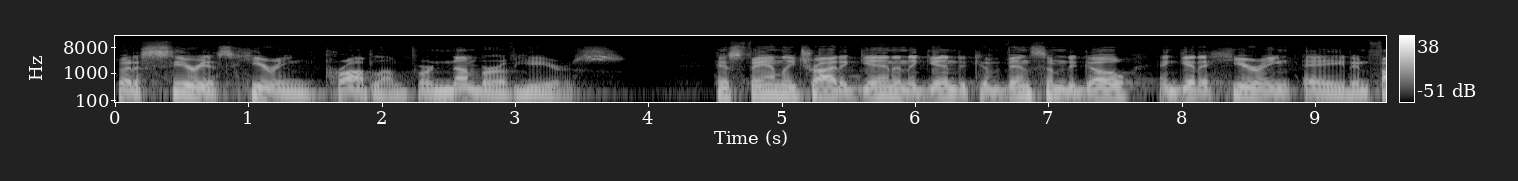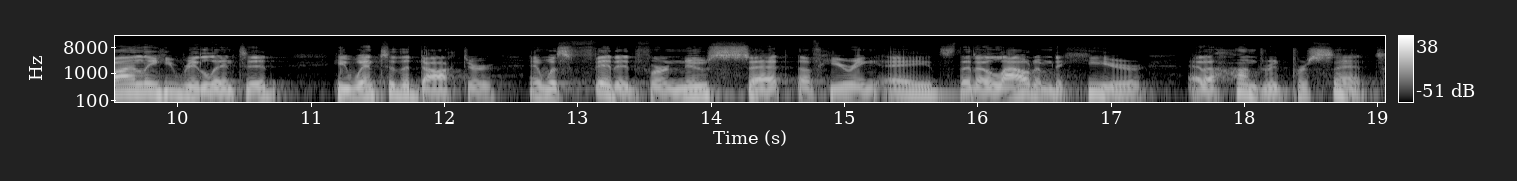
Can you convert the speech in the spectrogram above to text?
who had a serious hearing problem for a number of years. His family tried again and again to convince him to go and get a hearing aid, and finally he relented. He went to the doctor and was fitted for a new set of hearing aids that allowed him to hear at 100%.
